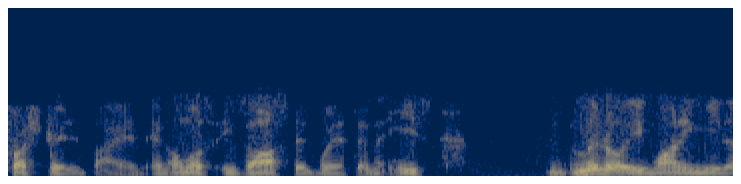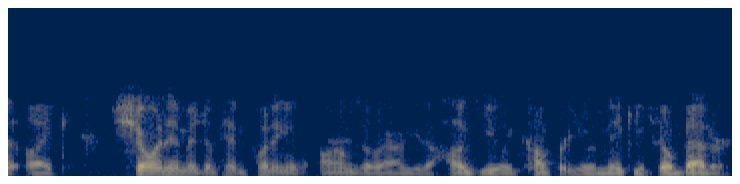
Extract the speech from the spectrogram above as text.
frustrated by and, and almost exhausted with, and that he's literally wanting me to like show an image of him putting his arms around you to hug you and comfort you and make you feel better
